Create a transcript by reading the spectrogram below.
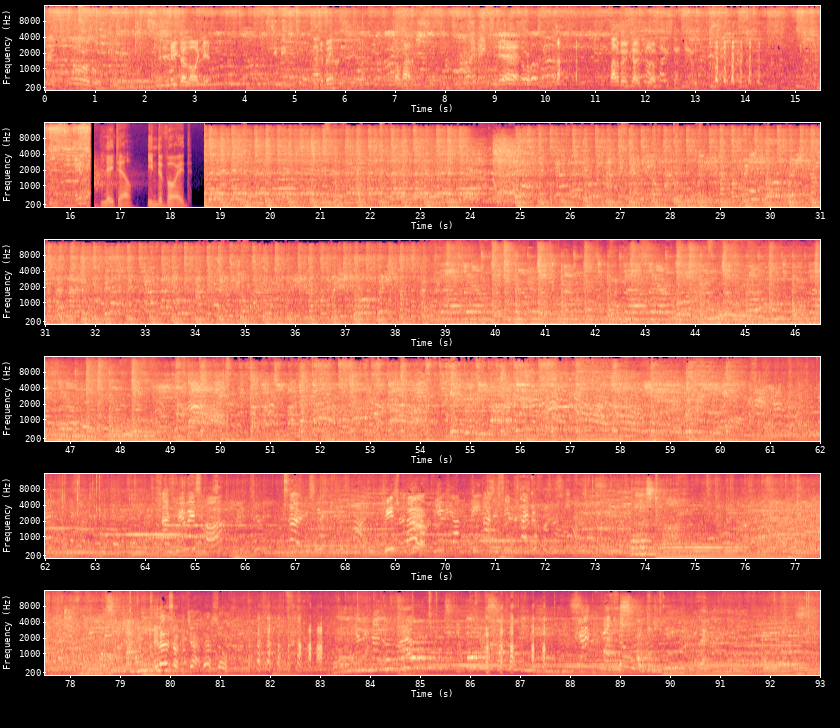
Grill. Horrible. He don't like it. Jimmy. Jimmy? Top man. Yeah. Malibu and Coke as well. Later, in the void. He looks like a Jack Russell. Jack Russell.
